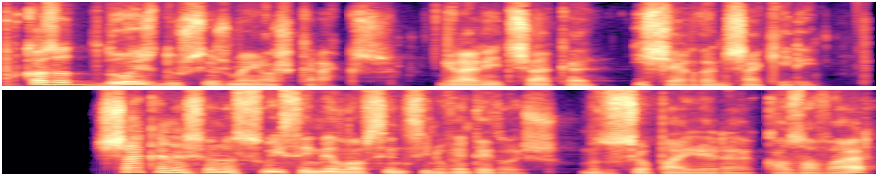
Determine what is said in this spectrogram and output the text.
Por causa de dois dos seus maiores craques, Granit Xhaka e Sherdan Shaqiri. Xhaka nasceu na Suíça em 1992, mas o seu pai era kosovar,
